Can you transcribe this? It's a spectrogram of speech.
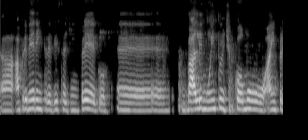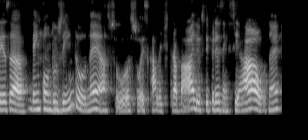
a, a primeira entrevista de emprego, é, vale muito de como a empresa vem conduzindo né, a, sua, a sua escala de trabalho, se presencial, né?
